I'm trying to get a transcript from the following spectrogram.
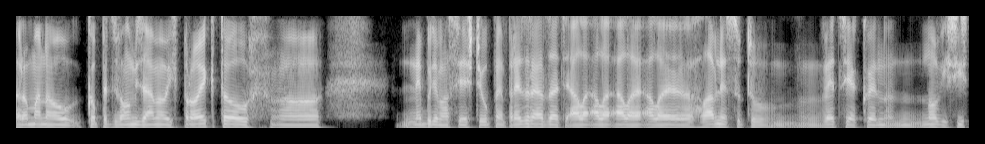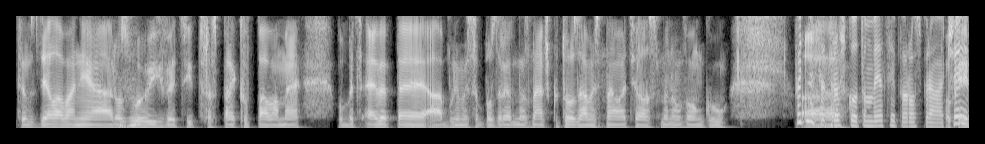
Romanou kopec veľmi zaujímavých projektov. Uh, nebudem asi ešte úplne prezrádzať, ale, ale, ale, ale hlavne sú tu veci ako je nový systém vzdelávania a rozvojových mm. vecí. Teraz prekopávame vôbec EVP a budeme sa pozerať na značku toho zamestnávateľa smerom vonku. Poďme sa trošku o tom viacej porozprávať. Čo, okay, je,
